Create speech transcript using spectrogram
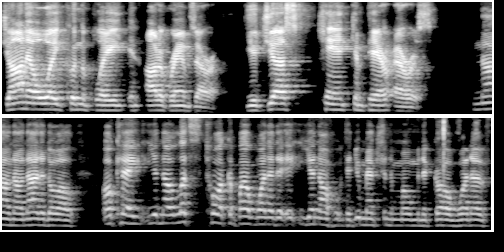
John Elway couldn't have played in Otto Graham's era. You just can't compare eras. No, no, not at all. Okay, you know, let's talk about one of the, you know, did you mention a moment ago, one of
